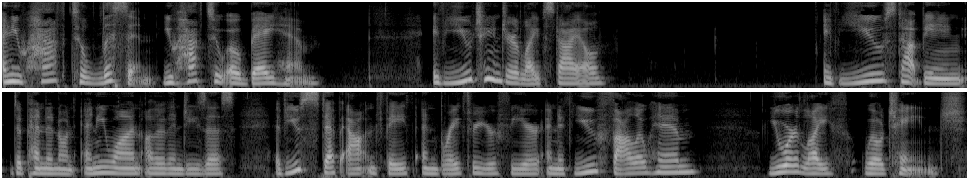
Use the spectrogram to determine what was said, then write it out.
And you have to listen, you have to obey Him. If you change your lifestyle, if you stop being dependent on anyone other than Jesus, if you step out in faith and break through your fear, and if you follow Him, your life will change.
